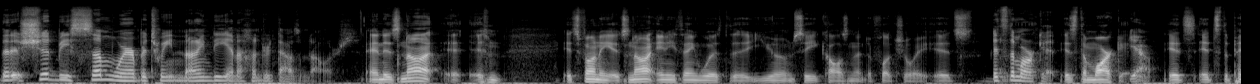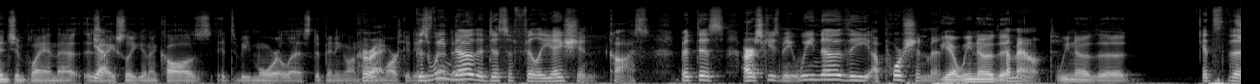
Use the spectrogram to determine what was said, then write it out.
that it should be somewhere between ninety and a hundred thousand dollars. And it's not. It, it- it's funny. It's not anything with the UMC causing it to fluctuate. It's It's the market. it's the market. Yeah. It's it's the pension plan that is Yeah. actually going to cause it to be more or less depending on how the market is. Because we that day. know the disaffiliation costs, but this, or excuse me, we know the apportionment. Yeah, we know the amount. We know the It's the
